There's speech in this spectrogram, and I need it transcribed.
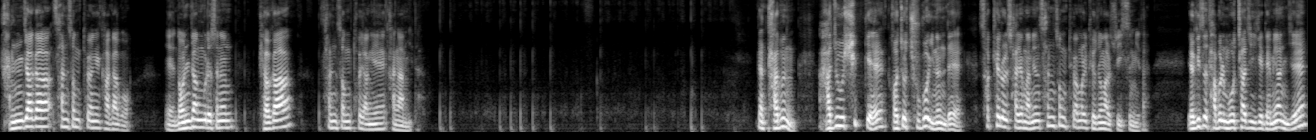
감자가 산성 토양에 강하고 예, 논작물에서는 벼가 산성 토양에 강합니다. 그러니까 답은 아주 쉽게 거저 주고 있는데 석회를 사용하면 산성 토양을 교정할 수 있습니다. 여기서 답을 못 찾게 되면 이제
